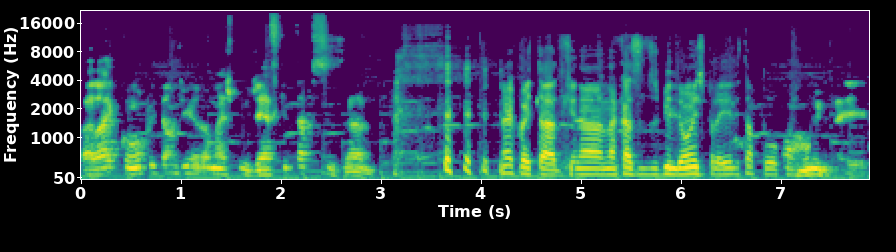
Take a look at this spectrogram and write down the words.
Vai lá e compra e dá um dinheiro a mais pro Jeff que ele tá precisando. É, coitado, que na, na casa dos bilhões pra ele tá pouco. Tá ruim pra ele.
